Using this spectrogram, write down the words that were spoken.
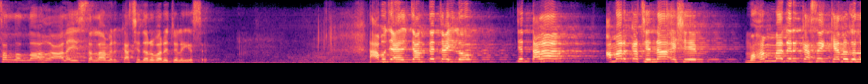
সাল্লাহ আলাইসাল্লামের কাছে দরবারে চলে গেছে। আবু জাহেল জানতে চাইল যে তারা আমার কাছে না এসে মোহাম্মদের কাছে কেন গেল?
